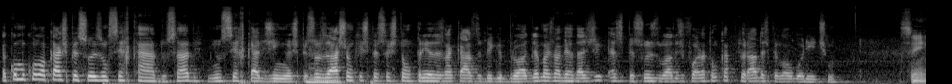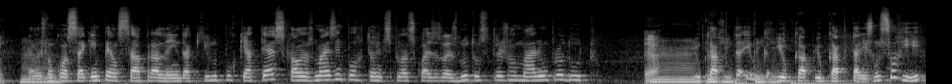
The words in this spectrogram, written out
é, como colocar as pessoas em um cercado, sabe? Em um cercadinho. As pessoas uhum. acham que as pessoas estão presas na casa do Big Brother, mas na verdade as pessoas do lado de fora estão capturadas pelo algoritmo. Sim. Elas não conseguem pensar para além daquilo porque até as causas mais importantes pelas quais elas lutam se transformaram em um produto. É. Hum, e, o capita e, o, e, o cap e, o capitalismo sorri,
